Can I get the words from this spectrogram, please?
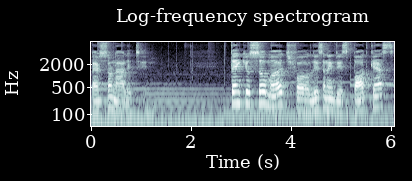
personality. Thank you so much for listening to this podcast.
